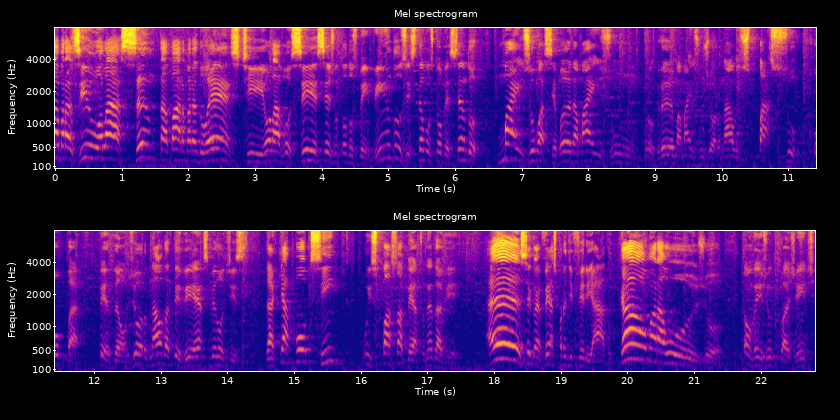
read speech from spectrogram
Olá Brasil, olá Santa Bárbara do Oeste, olá você, sejam todos bem-vindos. Estamos começando mais uma semana, mais um programa, mais um jornal Espaço, opa, perdão, Jornal da TV SB Notícias. Daqui a pouco sim, o espaço aberto, né Davi? É, chegou a véspera de feriado, calma Araújo. Então vem junto com a gente,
